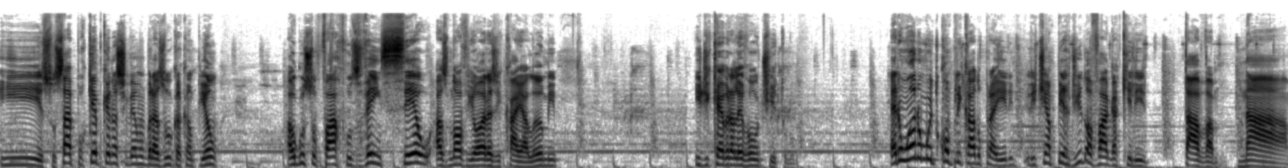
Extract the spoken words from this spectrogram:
Isso, sabe por quê? Porque nós tivemos o Brazuca campeão. Augusto Farfus venceu às 9 horas de Kyalami e de quebra levou o título. Era um ano muito complicado para ele. Ele tinha perdido a vaga que ele tava na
